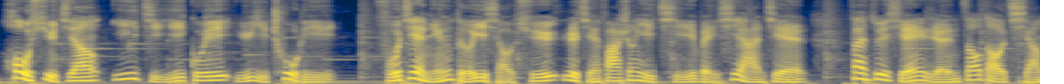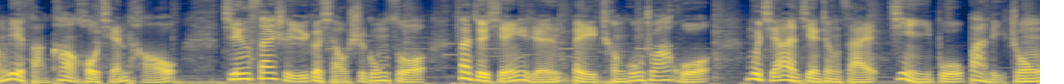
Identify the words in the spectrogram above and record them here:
后续将依纪依规予以处理。福建宁德一小区日前发生一起猥亵案件，犯罪嫌疑人遭到强烈反抗后潜逃，经三十余个小时工作，犯罪嫌疑人被成功抓获。目前案件正在进一步办理中。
